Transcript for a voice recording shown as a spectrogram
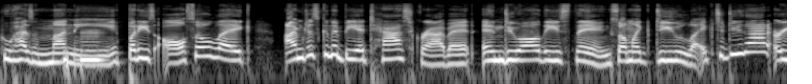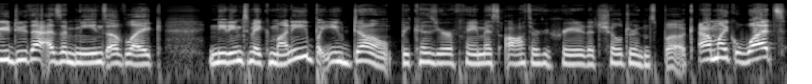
who has money, but he's also like I'm just going to be a task rabbit and do all these things." So I'm like, "Do you like to do that or you do that as a means of like needing to make money, but you don't because you're a famous author who created a children's book?" And I'm like, "What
